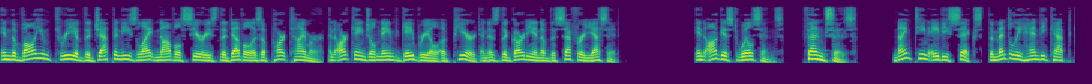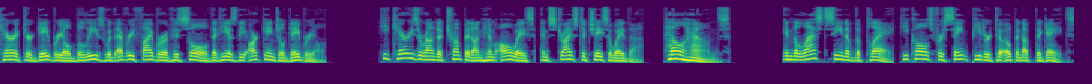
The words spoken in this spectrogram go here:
In the Volume 3 of the Japanese light novel series The Devil is a Part-Timer, an archangel named Gabriel appeared and is the guardian of the Sefer Yesod. In August Wilson's Fences 1986, the mentally handicapped character Gabriel believes with every fiber of his soul that he is the Archangel Gabriel. He carries around a trumpet on him always, and strives to chase away the hellhounds. In the last scene of the play, he calls for Saint Peter to open up the gates.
